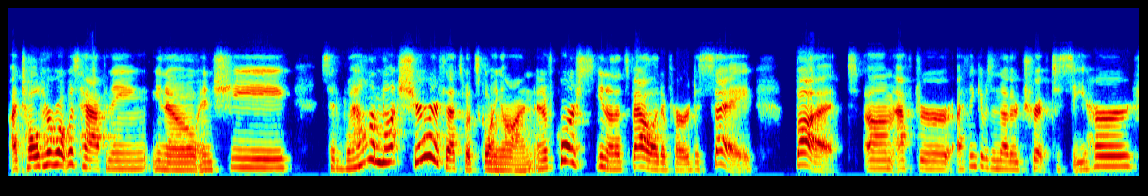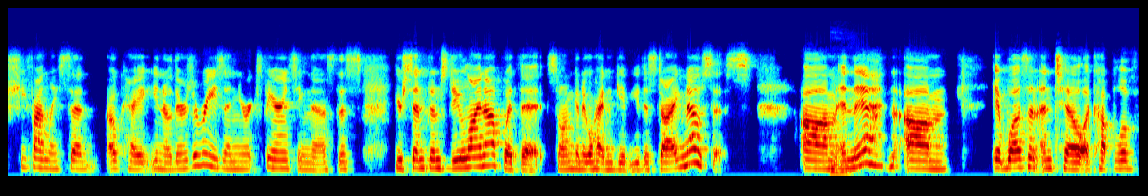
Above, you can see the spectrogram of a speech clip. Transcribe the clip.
I told her what was happening, you know, and she said, Well, I'm not sure if that's what's going on. And of course, you know, that's valid of her to say. But um, after I think it was another trip to see her, she finally said, "Okay, you know, there's a reason you're experiencing this. This your symptoms do line up with it, so I'm going to go ahead and give you this diagnosis." Um, and then um, it wasn't until a couple of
